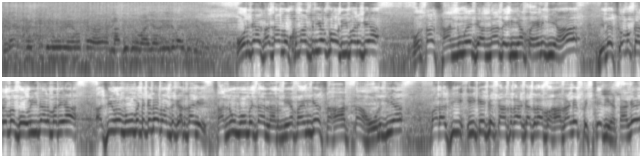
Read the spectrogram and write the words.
ਜਿਹੜੇ ਕਮੇਟੀ ਕਾਨੂੰਨ ਨੇ ਉਹ ਲਾਗੂ ਕਰਵਾਏ ਜਾ ਰਹੇ ਇਹਦੇ ਬਾਰੇ ਤੁਸੀਂ ਜਾਣੋ ਹੁਣ ਜਾਂ ਸਾਡਾ ਮੁੱਖ ਮੰਤਰੀ ਉਹ ਘੋੜੀ ਬਣ ਗਿਆ ਹੁਣ ਤਾਂ ਸਾਨੂੰ ਇਹ ਜਾਨਾਂ ਦੇਣੀਆਂ ਪੈਣਗੀਆਂ। ਜਿਵੇਂ ਸੁਭ ਕਰਮ ਗੋਲੀ ਨਾਲ ਮਰਿਆ, ਅਸੀਂ ਹੁਣ ਮੂਵਮੈਂਟ ਕਿਦਾਂ ਬੰਦ ਕਰ ਦਾਂਗੇ। ਸਾਨੂੰ ਮੂਵਮੈਂਟਾਂ ਲੜਨੀਆਂ ਪੈਣਗੀਆਂ ਸ਼ਹਾਦਤਾਂ ਹੋਣਗੀਆਂ, ਪਰ ਅਸੀਂ ਇੱਕ ਇੱਕ ਕਤਰਾ ਕਤਰਾ ਬਹਾ ਦਾਂਗੇ, ਪਿੱਛੇ ਨਹੀਂ ਹਟਾਂਗੇ।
